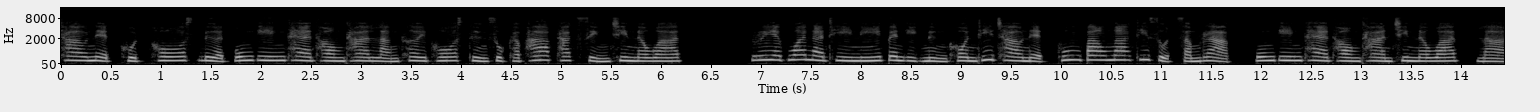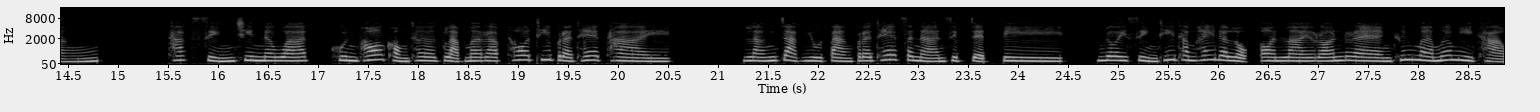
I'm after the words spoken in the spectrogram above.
ชาวเน็ตขุดโพสต์เดือดอุ้งอิงแททองทานหลังเคยโพสต์ถึงสุขภาพทักษิณชินวัตร เรียกว่านาทีนี้เป็นอีกหนึ่งคนที่ชาวเน็ตพุ่งเป้ามากที่สุดสำหรับอุ้งอิงแพทองทานชินวัตรหลัง ทักษิณชินวัตรคุณพ่อของเธอกลับมารับโทษที่ประเทศไทย หลังจากอยู่ต่างประเทศสนาน 17 ปี โดยสิ่งที่ทำให้ดลกออนไลน์ร้อนแรงขึ้นมาเมื่อมีข่าว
